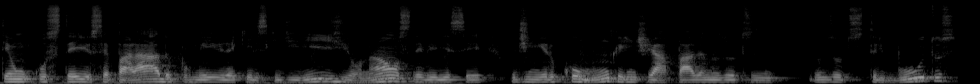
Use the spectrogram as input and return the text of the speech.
ter um custeio separado por meio daqueles que dirigem ou não, se deveria ser o dinheiro comum que a gente já paga nos outros, nos outros tributos.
